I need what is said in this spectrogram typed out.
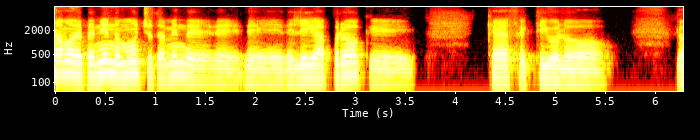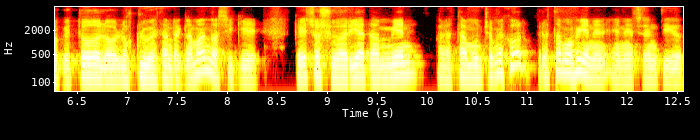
estamos dependiendo mucho también de, Liga Pro que, que haga efectivo lo, que todos lo, los clubes están reclamando, así que, eso ayudaría también para estar mucho mejor, pero estamos bien en, ese sentido.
